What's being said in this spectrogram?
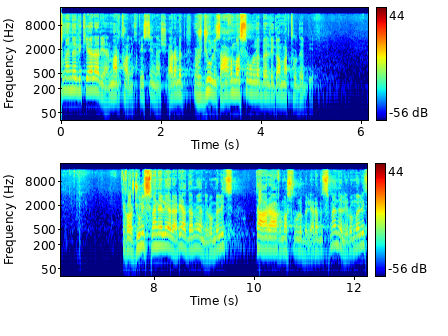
სმენელი კი არ არიან მართალი ღვთის წინაშე, არამედ ჯულის აღმასრულებელი გამართლდებიან. ეხლა ჯულის სმენელი არ არის ადამიანი, რომელიც და არა აღმასრულებელი, არამედ სმენელი, რომელიც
